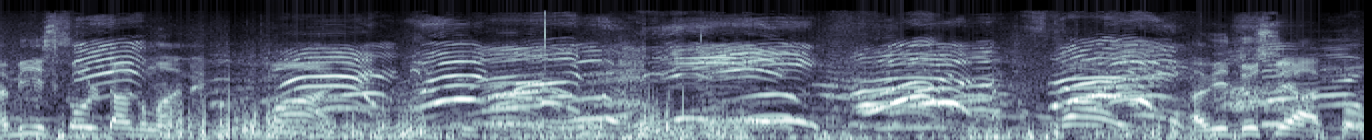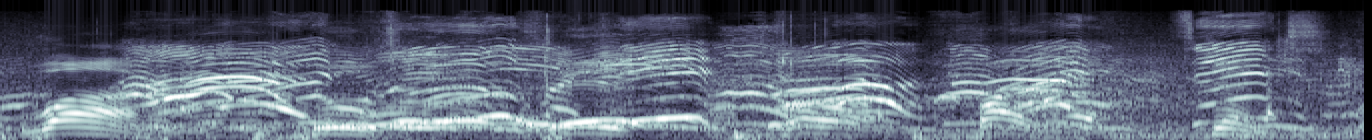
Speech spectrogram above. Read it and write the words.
अभी इसको उल्टा घुमाना है। वन फाइव अभी दूसरे हाथ को। One two three four five six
